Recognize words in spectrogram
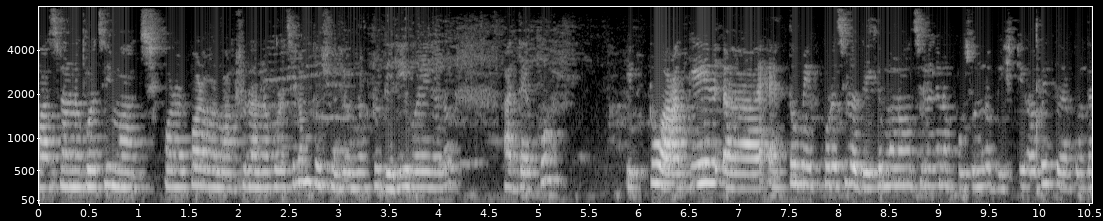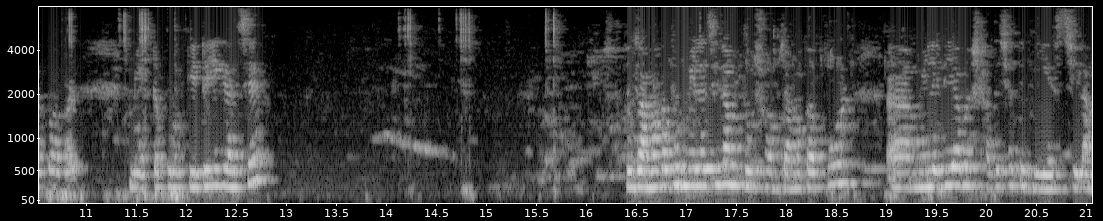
মাছ রান্না করেছি। মাছ করার পর আবার মাংস রান্না করেছিলাম। তো সেই জন্য একটু দেরি হয়ে গেল। আর দেখো একটু আগের এত মেঘ করেছিল, দেখে মনে হচ্ছিল যেন প্রচণ্ড বৃষ্টি হবে। তো এখন দেখো আবার মেঘটা পুরো কেটেই গেছে। তো জামা কাপড় মেলেছিলাম, তো সব জামা কাপড় মেলে দিয়ে আবার সাথে সাথে নিয়ে এসেছিলাম।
